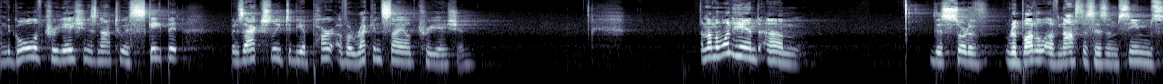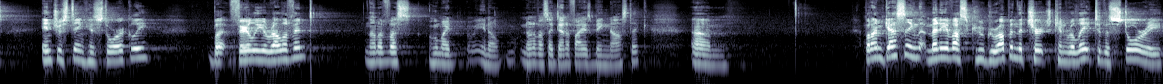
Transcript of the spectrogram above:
And the goal of creation is not to escape it, but is actually to be a part of a reconciled creation. And on the one hand, um, this sort of rebuttal of Gnosticism seems interesting historically, but fairly irrelevant. None of us whom I, you know, none of us identify as being Gnostic. Um, but I'm guessing that many of us who grew up in the church can relate to the story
